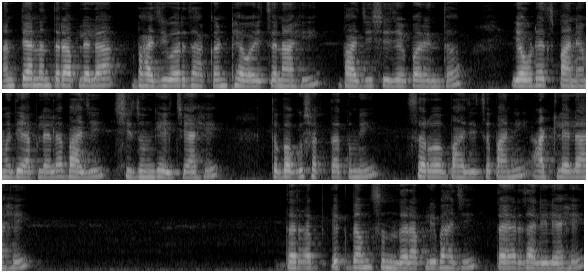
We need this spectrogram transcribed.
आणि त्यानंतर आपल्याला भाजीवर झाकण ठेवायचं नाही. भाजी शिजेपर्यंत एवढ्याच पाण्यामध्ये आपल्याला भाजी शिजून घ्यायची आहे. तर बघू शकता तुम्ही सर्व भाजीचं पाणी आटलेलं आहे. तर एकदम सुंदर आपली भाजी तयार झालेली आहे.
